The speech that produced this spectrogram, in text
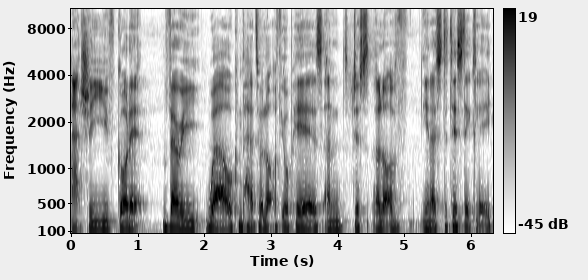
actually you've got it very well compared to a lot of your peers and just a lot of you know statistically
